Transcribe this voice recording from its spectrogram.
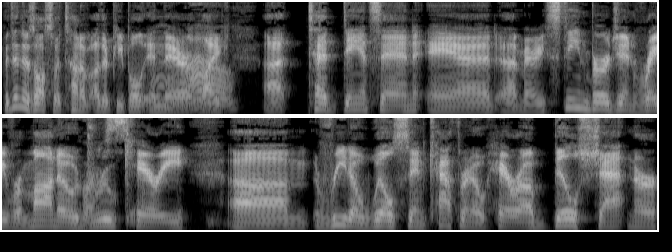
But then there's also a ton of other people in Oh, there, wow. like uh, Ted Danson and uh, Mary Steenburgen, Ray Romano, course, Drew yeah. Carey, um, Rita Wilson, Catherine O'Hara, Bill Shatner,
